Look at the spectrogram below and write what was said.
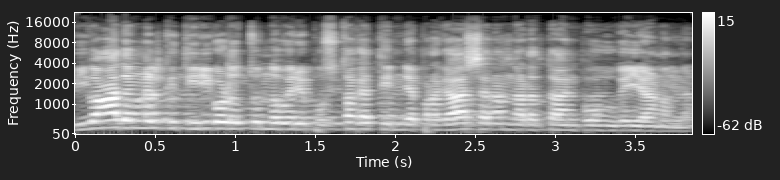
വിവാദങ്ങൾക്ക് തിരികൊളുത്തുന്ന ഒരു പുസ്തകത്തിന്റെ പ്രകാശനം നടത്താൻ പോവുകയാണെന്ന്.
